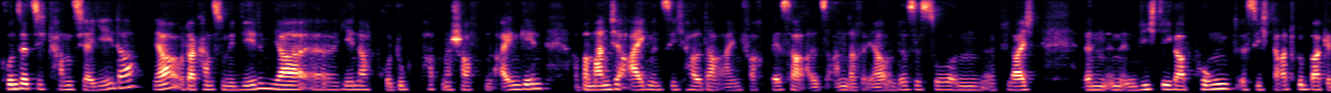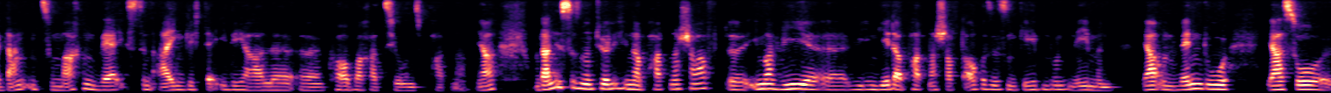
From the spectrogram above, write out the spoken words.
grundsätzlich kann es ja jeder, ja, oder kannst du mit jedem ja äh, je nach Produkt Partnerschaften eingehen, aber manche eignen sich halt da einfach besser als andere, ja. Und das ist so ein, äh, vielleicht ein, ein, ein, wichtiger Punkt, sich darüber Gedanken zu machen, wer ist denn eigentlich der ideale äh, Kooperationspartner. Ja? Und dann ist es natürlich in der Partnerschaft äh, immer wie, äh, wie in jeder Partnerschaft auch, es ist ein Geben und Nehmen. Ja? Und wenn du ja, so,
